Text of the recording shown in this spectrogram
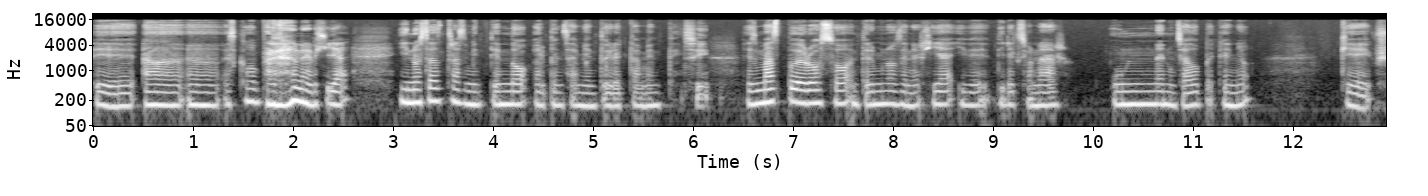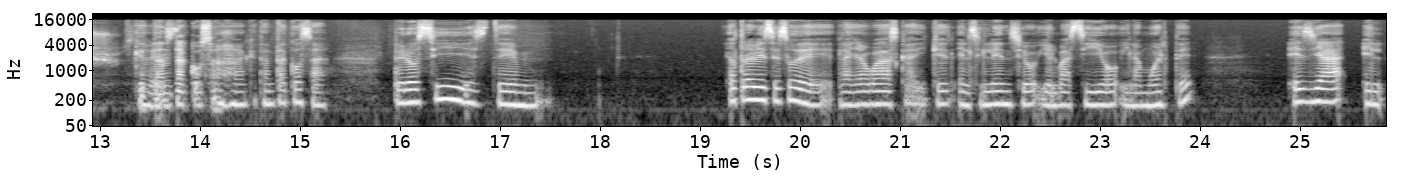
eh, ah, ah, es como perder energía y no estás transmitiendo el pensamiento directamente. Sí. Es más poderoso en términos de energía y de direccionar un enunciado pequeño que... Que tanta cosa. Ajá, que tanta cosa. Pero sí, este... Otra vez eso de la ayahuasca y que el silencio y el vacío y la muerte es ya el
